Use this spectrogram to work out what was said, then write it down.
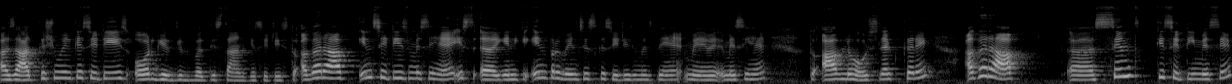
आज़ाद कश्मीर के सिटीज़ और गिलगित बल्तिस्तान की सिटीज़ तो अगर आप इन सिटीज़ में से हैं इस यानी कि इन प्रोविंसेस के सिटीज़ में से हैं में, से हैं तो आप लाहौर सेलेक्ट करें। अगर आप सिंध की सिटी में से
